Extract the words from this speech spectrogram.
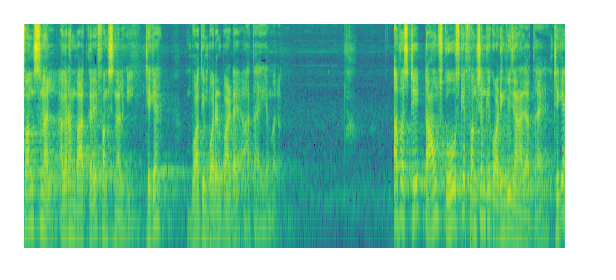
फंक्शनल अगर हम बात करें फंक्शनल की, ठीक है? बहुत ही इंपॉर्टेंट पार्ट है, आता है ये हमारा। अब स्टेट टाउन्स को उसके फ़ंक्शन के अकॉर्डिंग भी जाना जाता है, ठीक है?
